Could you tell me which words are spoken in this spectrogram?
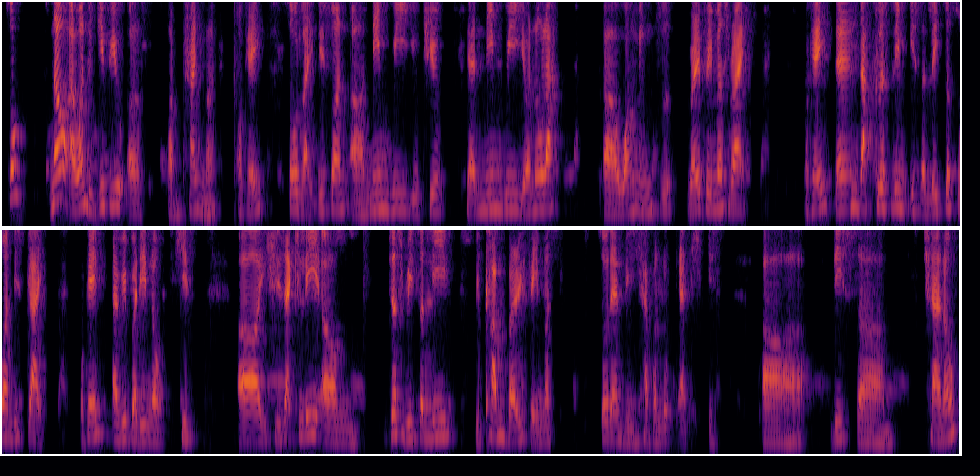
So now I want to give you uh, some time. Uh, okay. So like this one, uh, Namewee YouTube, then Namewee, you know lah. uh, Wang Mingzi, very famous, right? Okay, then Douglas Lim is the latest one. This guy, okay, everybody know he's uh he's actually um just recently become very famous. So then we have a look at his uh this um channel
